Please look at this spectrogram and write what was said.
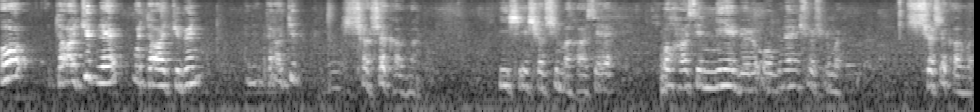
O taaccüple, bu taaccübün, yani taaccüp şaşa kalmak. Bir şeye şaşırmak hasene. O hasenin niye böyle olduğuna şaşırmak. Şaşa kalmak.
